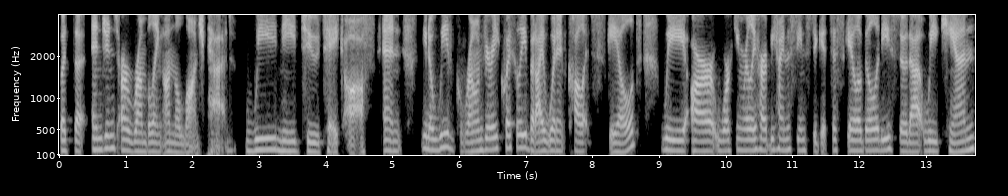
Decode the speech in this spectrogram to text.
but the engines are rumbling on the launch pad. We need to take off. And, you know, we've grown very quickly, but I wouldn't call it scaled. We are working really hard behind the scenes to get to scalability so that we can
